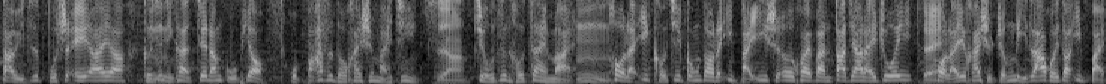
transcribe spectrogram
大宇资不是 AI 啊，可是你看、嗯、这张股票，我八字头开始买进，是啊，九字头再买，嗯，后来一口气攻到了一百一十二块半，大家来追，对，后来又开始整理，拉回到一百，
